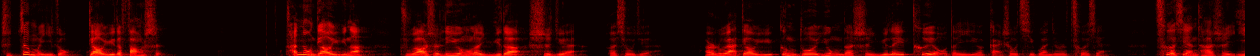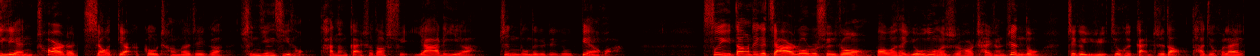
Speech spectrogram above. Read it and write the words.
是这么一种钓鱼的方式。传统钓鱼呢，主要是利用了鱼的视觉和嗅觉，而路亚钓鱼更多用的是鱼类特有的一个感受器官，就是侧线。侧线它是一连串的小点儿构成的这个神经系统，它能感受到水压力啊、震动的这个变化。所以，当这个假饵落入水中，包括它游动的时候产生震动，这个鱼就会感知到，它就会来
